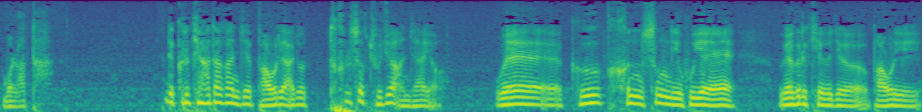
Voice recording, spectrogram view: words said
몰랐다. 근데 그렇게 하다가 이제 바울이 아주 털썩 주저앉아요. 왜 그 큰 승리 후에 왜 그렇게 그저 바울이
